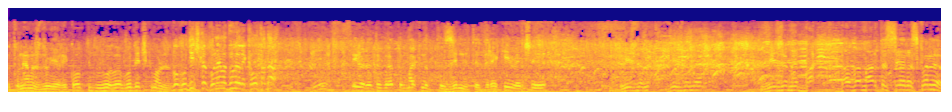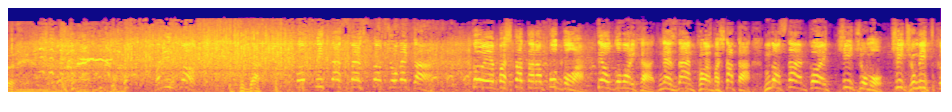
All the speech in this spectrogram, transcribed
Ако нямаш другия реколт, водичка може да. Във водичка, ако няма друга реколта, да. Фигурата, когато махнат зимните дрехи, вече виждаме, виждаме, виждаме ба, Марта се е разхвърляла. Да. Попитахме 100 човека. Кой е бащата на футбола? Те отговориха. Не знаем кой е бащата, но знаем кой е Чичо му. Чичо Митко.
